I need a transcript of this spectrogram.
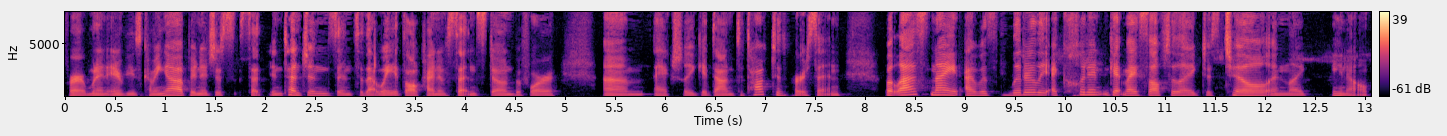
for when an interview is coming up and it just set intentions and so that way it's all kind of set in stone before um, I actually get down to talk to the person. But last night, I was literally, I couldn't get myself to like just chill and like, you know,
